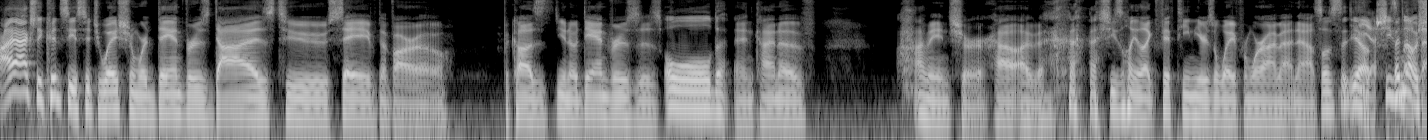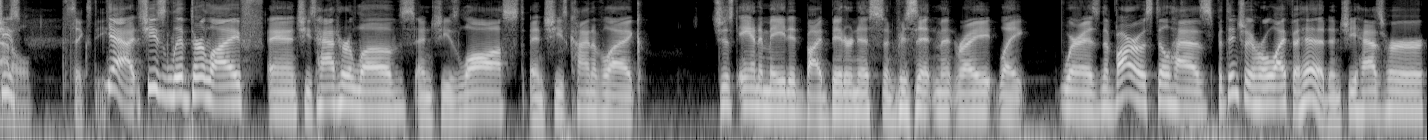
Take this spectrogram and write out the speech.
i actually could see a situation where danvers dies to save navarro because you know danvers is old and kind of i mean sure how I've, she's only like 15 years away from where i'm at now so it's, you know, yeah, she's but no she's old. Sixty. yeah, she's lived her life and she's had her loves and she's lost and she's kind of like just animated by bitterness and resentment, right? Like whereas Navarro still has potentially her whole life ahead and she has her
